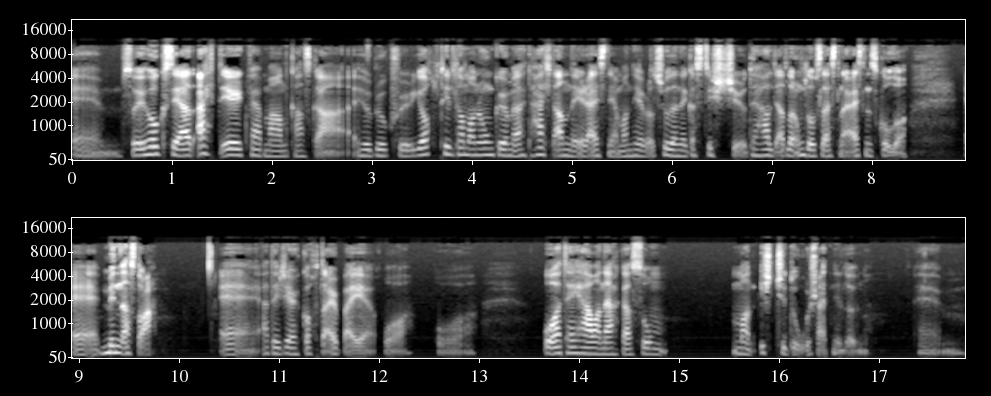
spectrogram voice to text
Ehm så jag hoppas att ett är kvar man kanske hur bruk för hjälp till tar man ungar med ett helt annat i resan när man hör att den några styrker och det håller alla ungdomsläsarna sin skola eh minnas då eh att det gör gott arbete och och och att det har något som man inte då sett i lön. Ehm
